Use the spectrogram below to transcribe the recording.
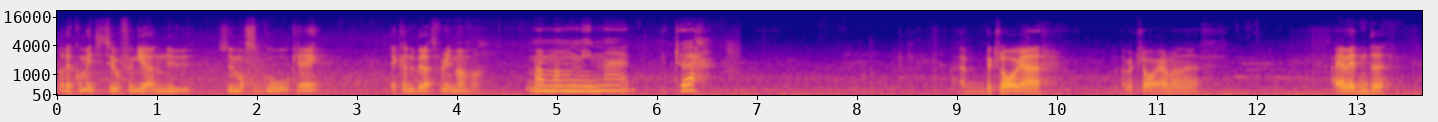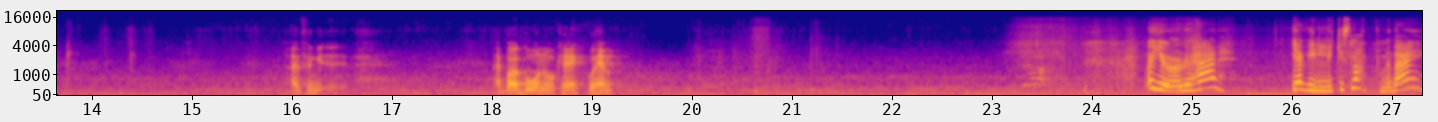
og det kommer ikke til å fungere nå. Så du måste gå, ok? Det kan du berätta for din mamma. Mammaen min er død. Jeg beklager. Jeg beklager, men... eh, jeg vet ikke. Jeg funger... Nei, bare gå nå, ok? Gå hjem. Hva gjør du her? Jeg vil ikke snakke med deg.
